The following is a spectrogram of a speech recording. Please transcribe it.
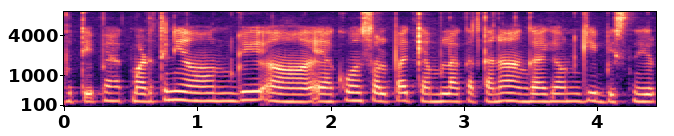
ಬುತ್ತಿ ಪ್ಯಾಕ್ ಮಾಡ್ತೀನಿ. ಅವ್ನಿಗೆ ಯಾಕೋ ಒಂದು ಸ್ವಲ್ಪ ಕೆಂಬ್ಲಾಕತ್ತಾನ ಹಂಗಾಗಿ ಅವ್ನಿಗೆ ಬಿಸಿನೀರು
